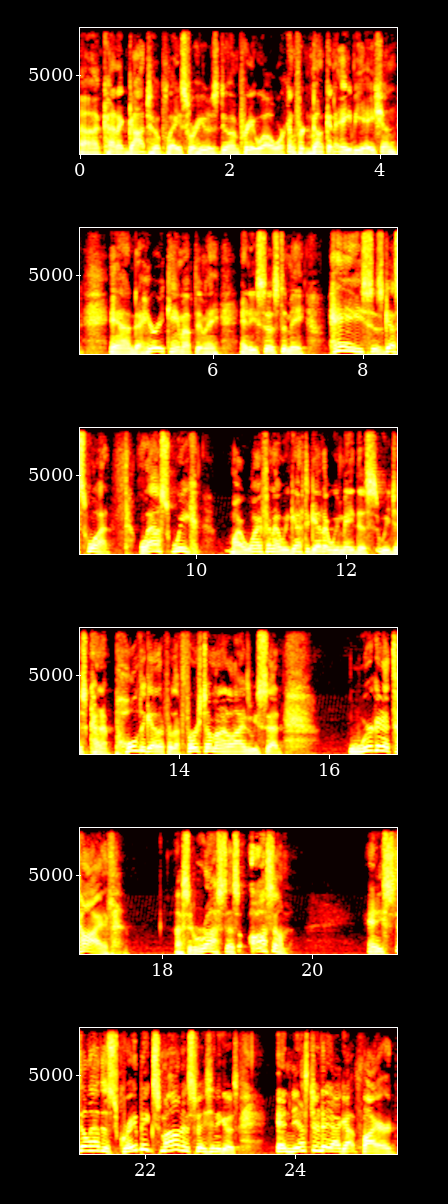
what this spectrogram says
uh, kind of got to a place where he was doing pretty well, working for Duncan Aviation. And uh, here he came up to me and he says to me, Hey, he says, guess what? Last week, my wife and I, we got together, we made this, we just kind of pulled together for the first time in our lives. We said, We're going to tithe. I said, Russ, that's awesome. And he still had this great big smile on his face and he goes, And yesterday I got fired.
